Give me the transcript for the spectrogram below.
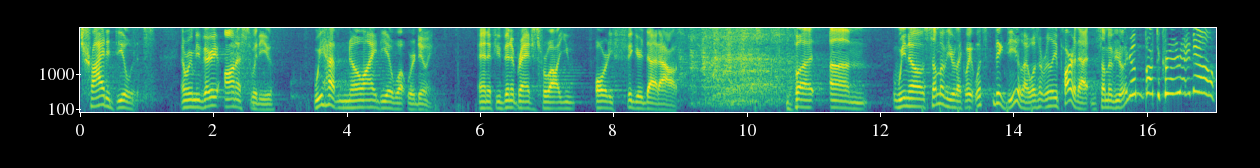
try to deal with this. And we're going to be very honest with you. We have no idea what we're doing. And if you've been at Branches for a while, you've already figured that out. but um, we know some of you are like, wait, what's the big deal? I wasn't really a part of that. And some of you are like, I'm about to cry right now.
